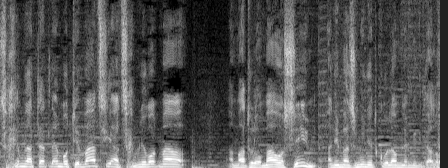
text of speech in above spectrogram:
צריכים לתת להם מוטיבציה, צריכים לראות מה... אמרתי לו, מה עושים? אני מזמין את כולם למגדלות.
